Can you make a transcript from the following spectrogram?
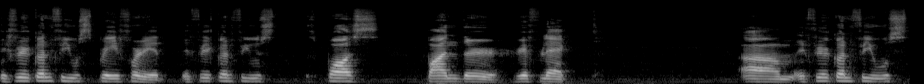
If you're confused, pray for it. If you're confused, pause, ponder, reflect. Um, if you're confused,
